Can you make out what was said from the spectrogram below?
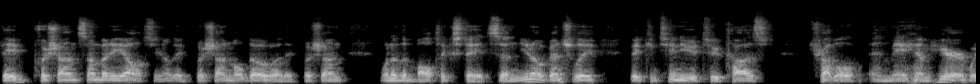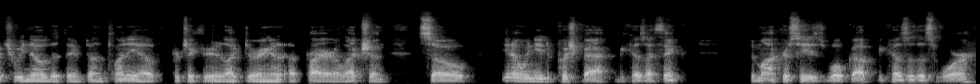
they'd push on somebody else. You know they'd push on Moldova, they'd push on one of the Baltic states, and you know eventually they'd continue to cause trouble and mayhem here, which we know that they've done plenty of, particularly like during a, a prior election. So, you know, we need to push back because I think democracies woke up because of this war.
